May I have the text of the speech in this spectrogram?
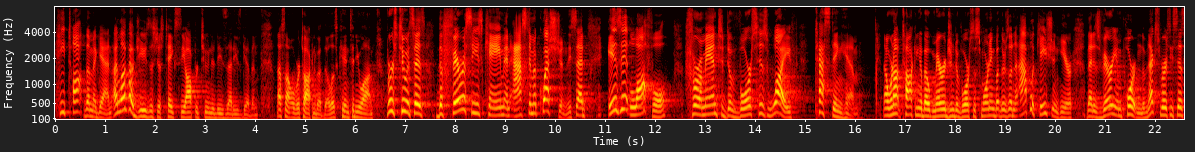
he taught them again. I love how Jesus just takes the opportunities that he's given. That's not what we're talking about, though. Let's continue on. Verse 2 it says, The Pharisees came and asked him a question. They said, Is it lawful for a man to divorce his wife, testing him? Now, we're not talking about marriage and divorce this morning, but there's an application here that is very important. The next verse he says,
